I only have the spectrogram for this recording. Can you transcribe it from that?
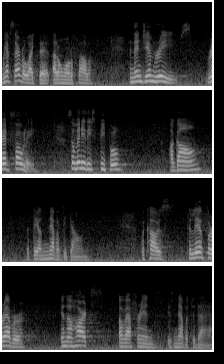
We have several like that I don't want to follow. And then Jim Reeves, Red Foley. So many of these people are gone, but they'll never be gone. Because to live forever in the hearts of our friends is never to die.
